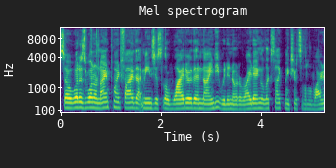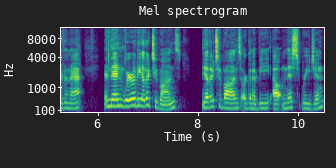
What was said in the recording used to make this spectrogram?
So what is 109.5? That means just a little wider than 90. We didn't know what a right angle looks like. Make sure it's a little wider than that. And then where are the other two bonds? The other two bonds are going to be out in this region.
